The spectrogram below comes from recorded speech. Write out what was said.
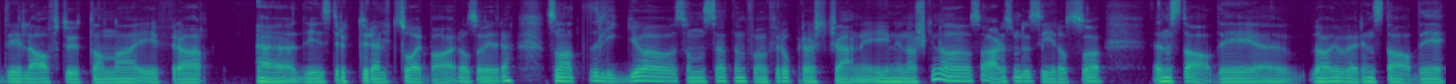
de lavt utdanna, ifra eh, de strukturelt sårbare osv. Så videre. sånn at det ligger jo sånn sett en form for opprørskjerne i nynorsken. Og så er det som du sier også en stadig eh, Det har jo vært en stadig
